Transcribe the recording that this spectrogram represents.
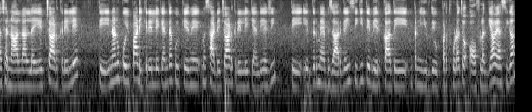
ਅੱਛਾ, ਨਾਲ ਨਾਲ ਲਏ ਝਾੜ ਕਰੇਲੇ ਤੇ ਇਹਨਾਂ ਨੂੰ ਕੋਈ ਪਹਾੜੀ ਕਰੇਲੇ ਕਹਿੰਦਾ, ਕੋਈ ਕਿਵੇਂ ਸਾਡੇ ਝਾੜ ਕਰੇਲੇ ਹੀ ਕਹਿੰਦੇ ਆ ਜੀ। ਤੇ ਇੱਧਰ ਮੈਂ ਬਾਜ਼ਾਰ ਗਈ ਸੀਗੀ ਤੇ ਵੇਰਕਾ ਦੇ ਪਨੀਰ ਦੇ ਉੱਪਰ ਥੋੜਾ ਜਿਹਾ ਆਫ ਲੱਗਿਆ ਹੋਇਆ ਸੀਗਾ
